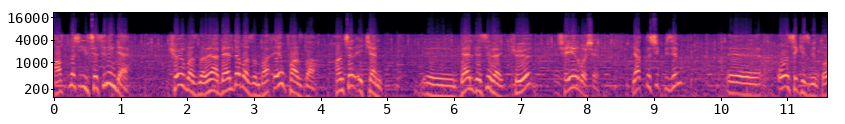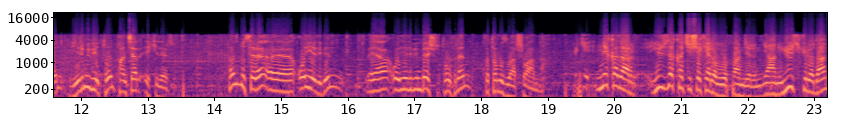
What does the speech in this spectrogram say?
Altıntaş ilçesinin de köy bazında veya belde bazında en fazla pançer eken e, beldesi ve köyü Çayırbaşı. Yaklaşık bizim e, 18 bin ton, 20 bin ton pançer ekilir. Yalnız bu sene e, 17 bin veya 17 bin 500 ton falan kotamız var şu anda. Peki ne kadar, yüzde kaçı şeker oluyor pancarın? Yani 100 kilodan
